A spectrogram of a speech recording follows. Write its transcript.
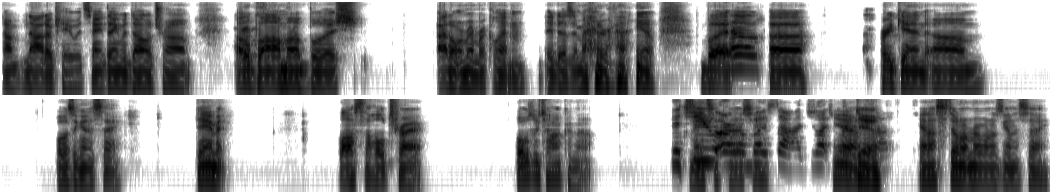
I'm not okay with. Same thing with Donald Trump, Absolutely. Obama, Bush. I don't remember Clinton. It doesn't matter about him. But oh, uh, freaking um, what was I gonna say? Damn it, lost the whole track. What was we talking about? that you Nancy are on both sides. You like to Yeah. play both Yeah. sides. And I still don't remember what I was gonna say.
